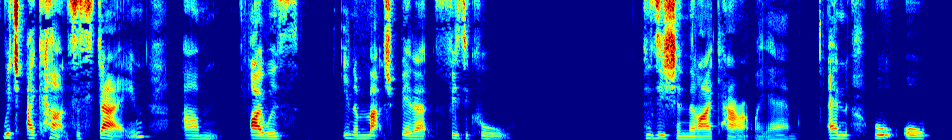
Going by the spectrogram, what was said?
which I can't sustain. Um, I was in a much better physical position than I currently am, and will, will,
